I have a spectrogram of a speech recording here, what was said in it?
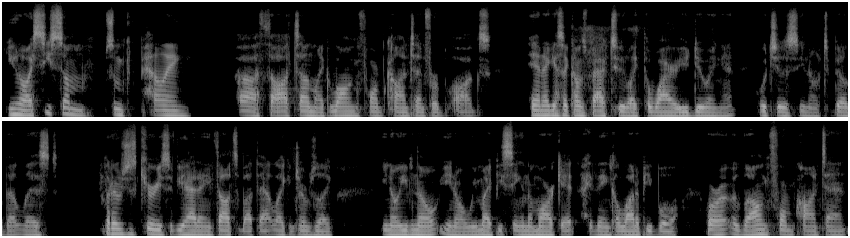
You know, I see some some compelling uh, thoughts on like long form content for blogs, and I guess it comes back to like the why are you doing it, which is you know to build that list. But I was just curious if you had any thoughts about that, like in terms of like, you know, even though you know we might be seeing the market, I think a lot of people or long form content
